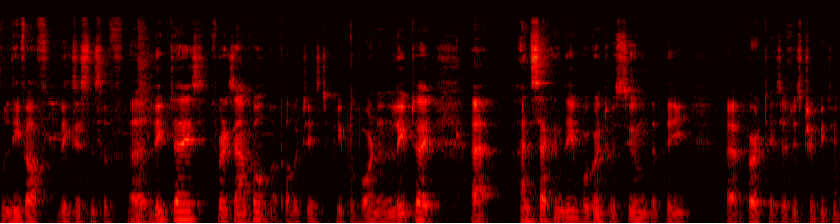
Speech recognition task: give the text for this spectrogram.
leave off the existence of leap days, for example. Apologies to people born in a leap day. and secondly, we're going to assume that the uh, birthdays are distributed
